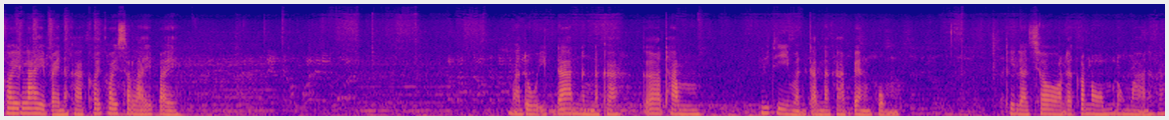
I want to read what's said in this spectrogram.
ค่อยๆไล่ไปนะคะ ค่อยๆสไลด์ไป มาดูอีกด้านหนึ่งนะคะ ก็ทำวิธีเหมือนกันนะคะ แบ่งผม ทีละช่อแล้วก็น้อมลงมานะคะ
